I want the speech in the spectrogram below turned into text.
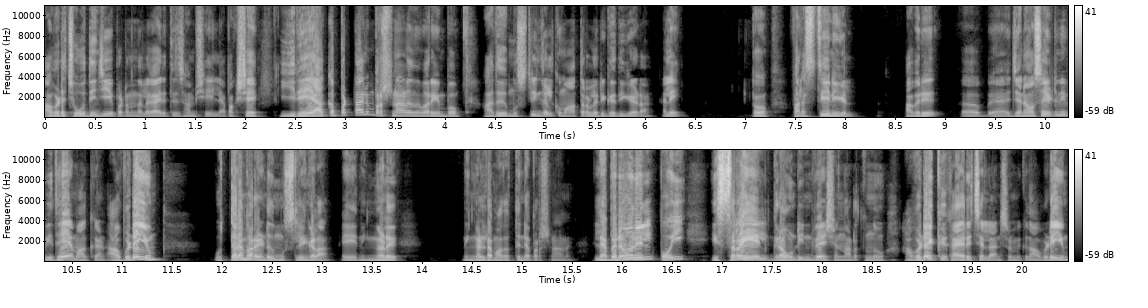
അവിടെ ചോദ്യം ചെയ്യപ്പെടണം എന്നുള്ള കാര്യത്തിൽ സംശയമില്ല. പക്ഷേ ഇരയാക്കപ്പെട്ടാലും പ്രശ്നമാണെന്ന് പറയുമ്പോൾ അത് മുസ്ലിങ്ങൾക്ക് മാത്രമുള്ള ഒരു ഗതികേടാണ് അല്ലേ? ഇപ്പോൾ ഫലസ്തീനികൾ അവർ ജനോസൈഡിന് വിധേയമാക്കുകയാണ്. അവിടെയും ഉത്തരം പറയേണ്ടത് മുസ്ലിങ്ങളാണ്. ഏ നിങ്ങൾ നിങ്ങളുടെ മതത്തിന്റെ പ്രശ്നമാണ്. ലബനോനിൽ പോയി ഇസ്രയേൽ ഗ്രൗണ്ട് ഇൻവേഷൻ നടത്തുന്നു. അവിടേക്ക് കയറി ചെല്ലാൻ ശ്രമിക്കുന്നു. അവിടെയും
